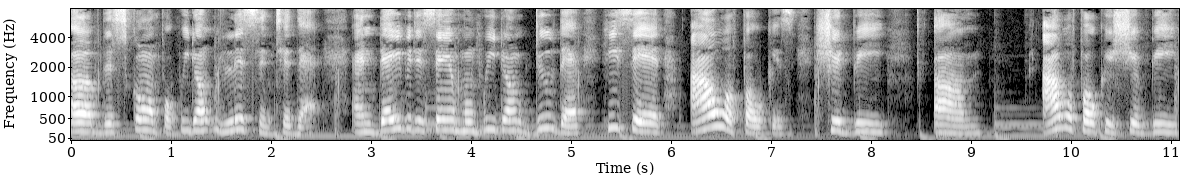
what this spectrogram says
of the scornful. We don't listen to that. And David is saying when we don't do that, he said our focus should be um, our focus should be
